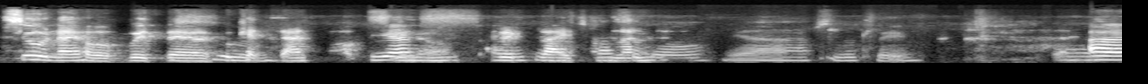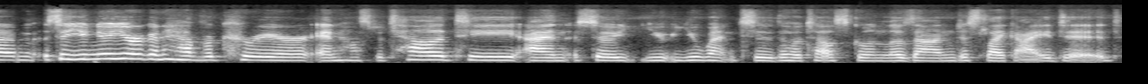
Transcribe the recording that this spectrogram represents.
Soon, I hope, with the Soon. Phuket Sandbox. Yes, you know, flights from London. Yeah, absolutely. Um, so you knew you were going to have a career in hospitality, and so you you went to the hotel school in Lausanne, just like I did.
